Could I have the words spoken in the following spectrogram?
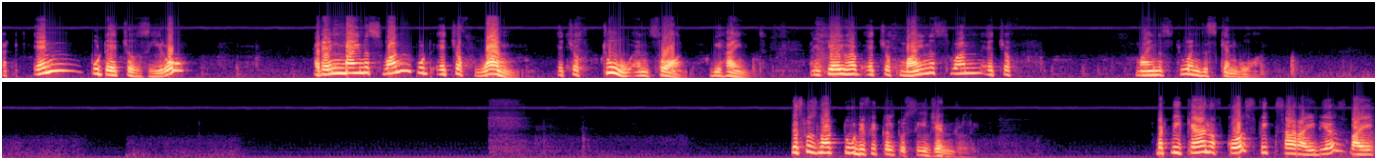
at n put h of 0, at n minus 1 put h of 1, h of 2 and so on behind. And here you have h of minus 1, h of minus 2 and this can go on. This was not too difficult to see generally, but we can of course fix our ideas by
